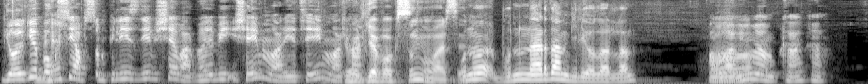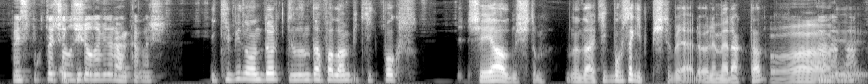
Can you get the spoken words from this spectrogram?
Gölge boxu yapsın please diye bir şey var. Böyle bir şey mi var? Yeteneği mi var? kanka? Gölge boksun mu var senin? bunu bunu nereden biliyorlar lan? Vallahi Aa. bilmiyorum kanka. Facebook'ta çalışıyor olabilir arkadaş. 2014 yılında falan bir kickbox şeyi almıştım. Ne da kickbox'a gitmiştim yani öyle meraktan. Ee,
